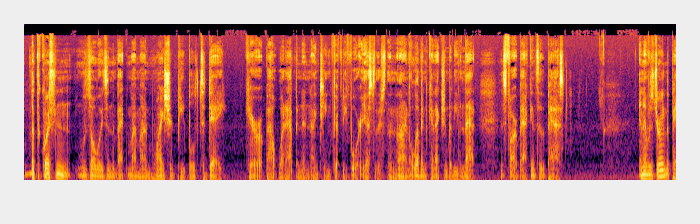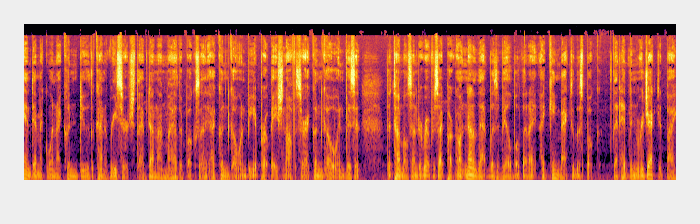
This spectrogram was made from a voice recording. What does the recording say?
But the question was always in the back of my mind why should people today care about what happened in 1954? Yes, there's the 9 11 connection, but even that is far back into the past. And it was during the pandemic when I couldn't do the kind of research that I've done on my other books. I, I couldn't go and be a probation officer. I couldn't go and visit the tunnels under Riverside Park. None of that was available. That I, I came back to this book that had been rejected by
